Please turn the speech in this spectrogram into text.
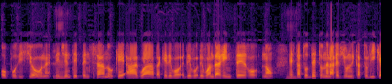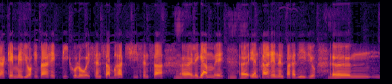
opposizione. Le mm. gente pensano che, ah guarda che devo, devo, devo andare intero. No, mm. è stato detto nella regione cattolica che è meglio arrivare piccolo e senza bracci, senza mm. eh, le gambe mm. eh, e entrare nel paradiso. Um,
